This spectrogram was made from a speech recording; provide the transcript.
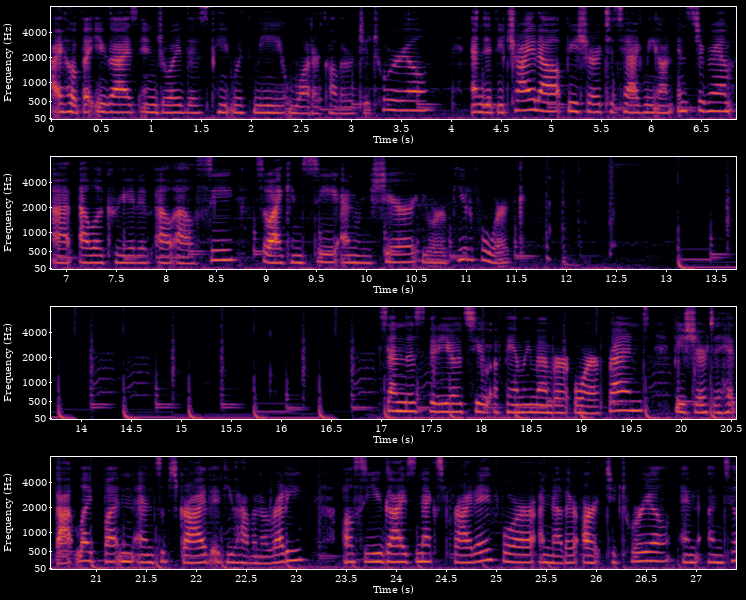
I hope that you guys enjoyed this Paint With Me watercolor tutorial. And if you try it out, be sure to tag me on Instagram at Ella Creative LLC so I can see and reshare your beautiful work. Send this video to a family member or a friend. Be sure to hit that like button and subscribe if you haven't already. I'll see you guys next Friday for another art tutorial and until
